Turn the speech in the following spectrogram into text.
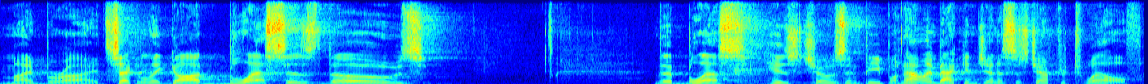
my bride. Secondly, God blesses those that bless his chosen people. Now I'm back in Genesis chapter 12.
